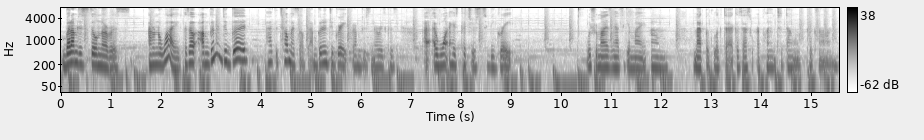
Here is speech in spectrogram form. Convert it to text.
But I'm just still nervous. I don't know why. Because I'm going to do good. I have to tell myself that I'm going to do great. But I'm just nervous because I, I, want his pictures to be great. Which reminds me, I have to get my um, MacBook looked at because that's where I plan to download pics on.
